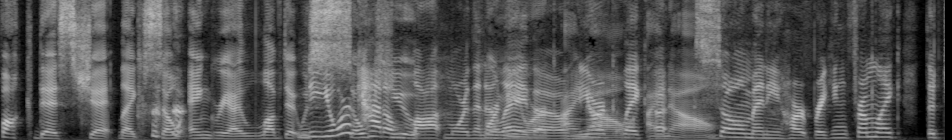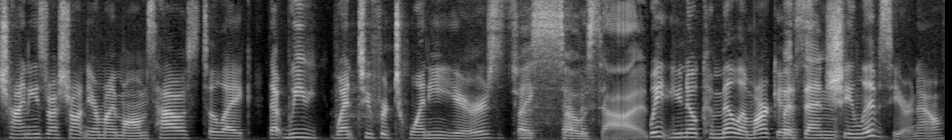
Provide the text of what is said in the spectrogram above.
fuck this shit, like so angry. I loved it. It was New York so had cute. a lot more than Poor LA New York. though. I New York, like I uh, know. so many heartbreaking from like the Chinese restaurant near my mom's house to like that we went to for 20 years. It's Just like so devas- sad. Wait, you know Camilla Marcus? But then- she lives here now.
